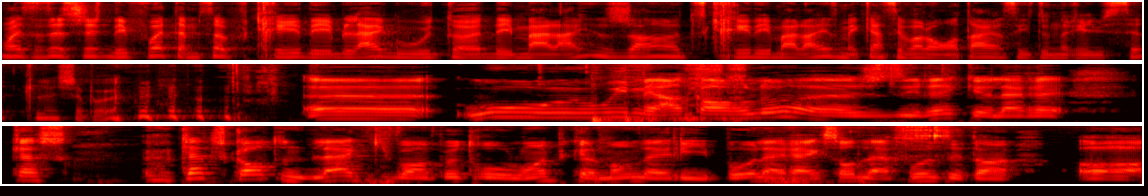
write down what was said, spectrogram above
ouais, c'est ça. Des fois, t'aimes ça pour créer des blagues où t'as des malaises, genre, tu crées des malaises, mais quand c'est volontaire, c'est une réussite, là, je sais pas. Euh, oui, oui, oui, mais encore là, euh, je dirais que la ré- quand tu comptes une blague qui va un peu trop loin puis que le monde la rit pas, la réaction de la foule, c'est un « Oh! »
